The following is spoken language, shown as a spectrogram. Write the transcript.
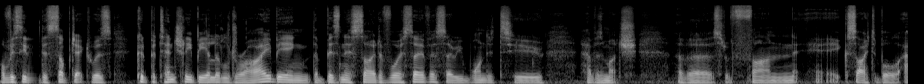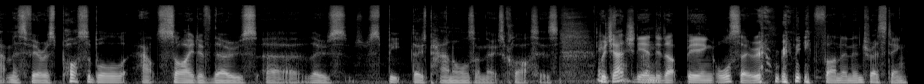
obviously the subject was could potentially be a little dry, being the business side of voiceover. So we wanted to have as much of a sort of fun, excitable atmosphere as possible outside of those uh, those spe- those panels and those classes, which actually ended up being also really fun and interesting.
